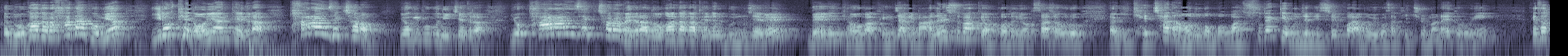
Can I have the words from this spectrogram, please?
그 노가다를 하다 보면 이렇게 너희한테 얘들아 파란색처럼 여기 부분 있지 얘들아. 요 파란색처럼 얘들아 노가다가 되는 문제를 내는 경우가 굉장히 많을 수밖에 없거든. 역사적으로 야, 이 개차 나오는 건 뭐 수백 개 문제는 있을 거야. 모의고사 기출만 해도. 그래서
